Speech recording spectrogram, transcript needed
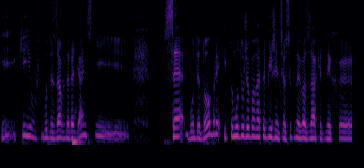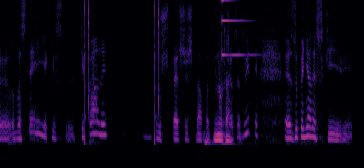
і Київ буде завжди радянський, і все буде добре. І тому дуже багато біженців, особливо з західних е, областей, які тікали. Тому ж перший ж напад Ну, почався звідти, е, зупинялись в Києві.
